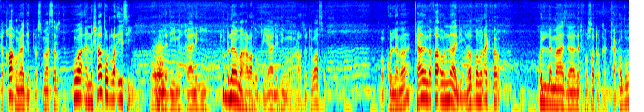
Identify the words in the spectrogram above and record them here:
لقاء نادي ال Toastmasters هو النشاط الرئيسي الذي من خلاله تبنى مهارات القيادة ومهارات التواصل. وكلما كان لقاء النادي منظما أكثر كلما زادت فرصتك كعضو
